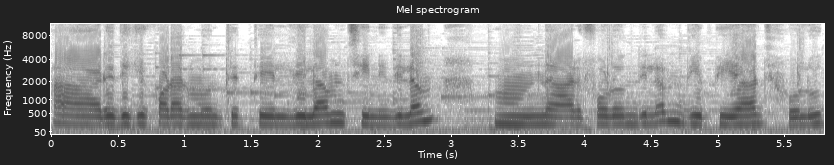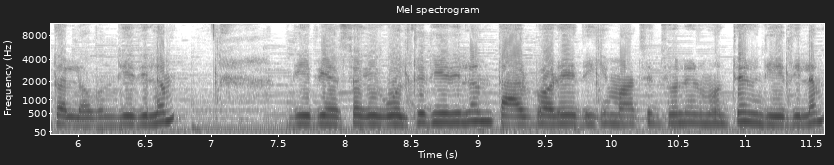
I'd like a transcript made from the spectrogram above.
আর এদিকে কড়ার মধ্যে তেল দিলাম, চিনি দিলাম আর ফোড়ন দিলাম, দিয়ে পেঁয়াজ, হলুদ আর লবণ দিয়ে দিলাম। দিয়ে পেঁয়াজটাকে গলতে দিয়ে দিলাম, তারপরে এদিকে মাছের ঝোলের মধ্যে আমি দিয়ে দিলাম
